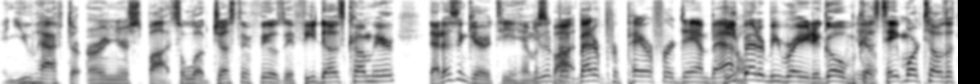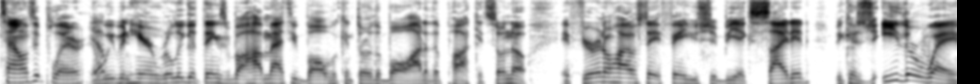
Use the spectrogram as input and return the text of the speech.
and you have to earn your spot. So look, Justin Fields, if he does come here, that doesn't guarantee him a spot. you better prepare for a damn battle. He better be ready to go because Tate Martell's a talented player, and Yep. we've been hearing really good things about how Matthew Baldwin can throw the ball out of the pocket. So no, if you're an Ohio State fan, you should be excited because either way,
